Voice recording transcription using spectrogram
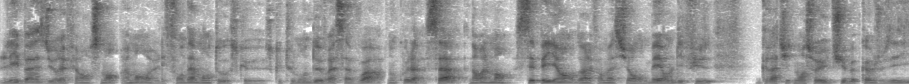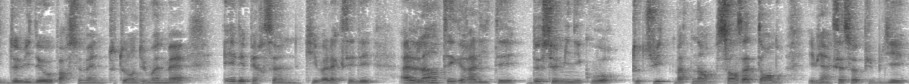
les bases du référencement, vraiment les fondamentaux, ce que, tout le monde devrait savoir. Donc voilà, ça, normalement, c'est payant dans la formation, mais on le diffuse gratuitement sur YouTube. Comme je vous ai dit, deux vidéos par semaine tout au long du mois de mai. Et les personnes qui veulent accéder à l'intégralité de ce mini-cours tout de suite, maintenant, sans attendre, et eh bien que ça soit publié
